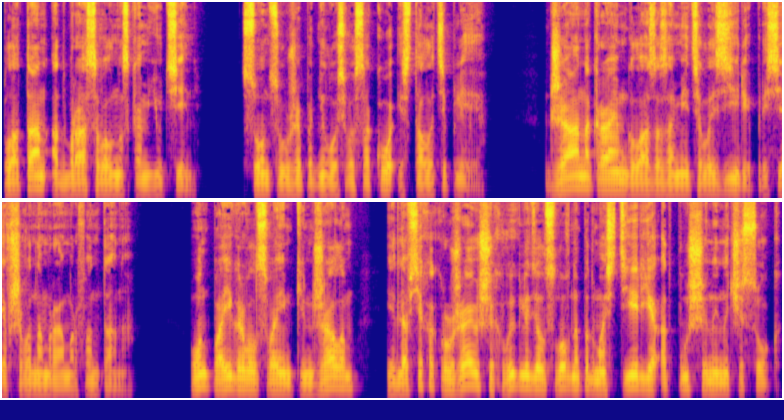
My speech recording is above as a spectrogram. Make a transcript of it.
Платан отбрасывал на скамью тень. Солнце уже поднялось высоко и стало теплее. Джиана краем глаза заметила Зири, присевшего на мрамор фонтана. Он поигрывал своим кинжалом и для всех окружающих выглядел словно подмастерье, отпущенный на часок,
